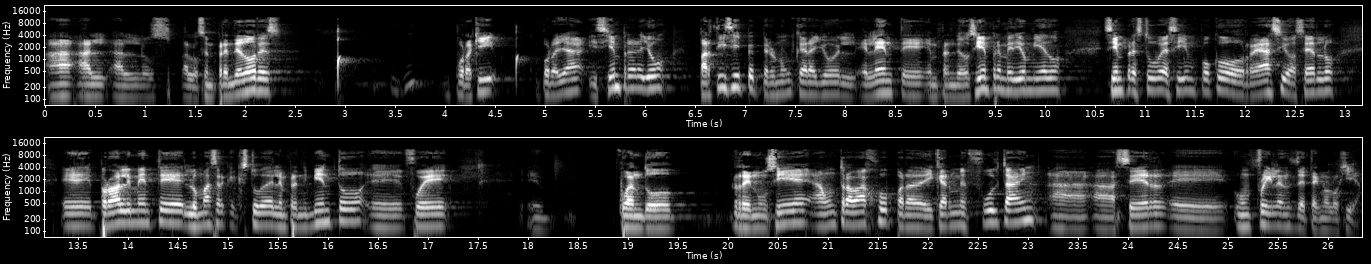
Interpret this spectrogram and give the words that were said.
a, los, a los emprendedores por aquí, por allá, y siempre era yo partícipe, pero nunca era yo el, ente emprendedor. Siempre me dio miedo, siempre estuve así un poco reacio a hacerlo. Eh, probablemente lo más cerca que estuve del emprendimiento eh, fue eh, cuando renuncié a un trabajo para dedicarme full time a, a hacer un freelance de tecnología.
